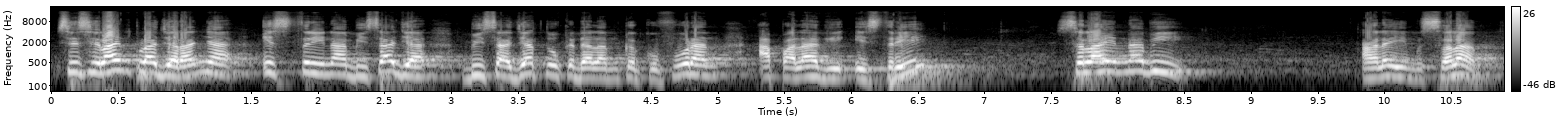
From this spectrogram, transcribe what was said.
Sisi lain pelajarannya, istri Nabi saja bisa jatuh ke dalam kekufuran, apalagi istri selain Nabi alaihissalam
